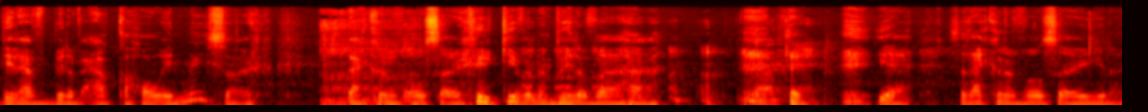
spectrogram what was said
did have a bit of alcohol in me, so that could have also given a bit of a Okay. yeah. So that could have also you know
